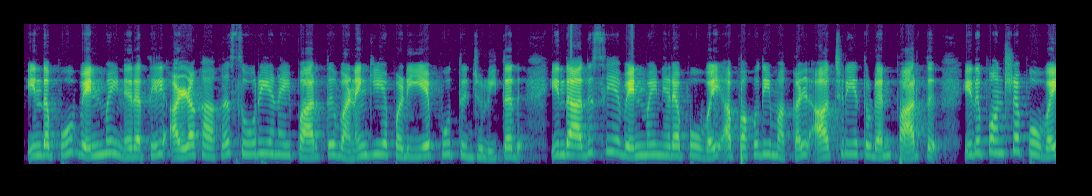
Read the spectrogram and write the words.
இந்த பூ வெண்மை நிறத்தில் அழகாக சூரியனை பார்த்து வணங்கியபடியே பூத்து ஜொலித்தது இந்த அதிசய வெண்மை நிற பூவை அப்பகுதி மக்கள் ஆச்சரியத்துடன் பார்த்து இது போன்ற பூவை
